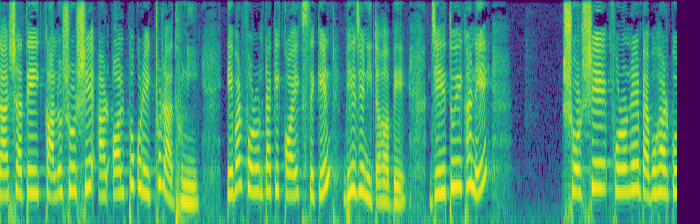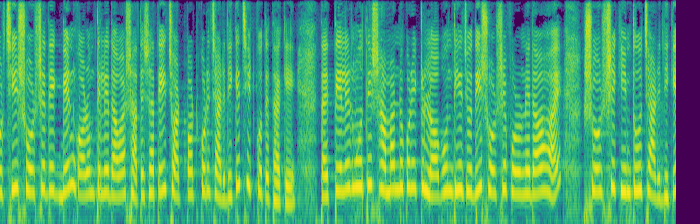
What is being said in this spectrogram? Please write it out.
তার সাথেই কালো সর্ষে আর অল্প করে একটু রাঁধুনি। এবার ফোড়নটাকে কয়েক সেকেন্ড ভেজে নিতে হবে। যেহেতু এখানে সর্ষে ফোড়নের ব্যবহার করছি। সর্ষে দেখবেন গরম তেলে দেওয়ার সাথে সাথেই চটপট করে চারিদিকে ছিটকোতে থাকে। তাই তেলের মধ্যে সামান্য করে একটু লবণ দিয়ে যদি সর্ষে ফোড়নে দেওয়া হয়, সর্ষে কিন্তু চারিদিকে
